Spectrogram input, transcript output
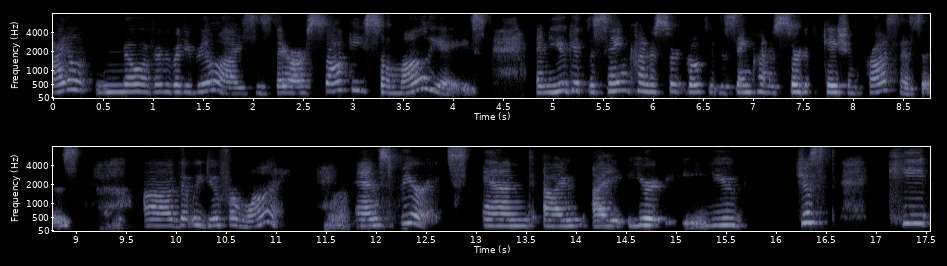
I don't know if everybody realizes there are sake sommeliers, and you get the same kind of cert, go through the same kind of certification processes uh, that we do for wine and spirits. And I, I, you're, you just keep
